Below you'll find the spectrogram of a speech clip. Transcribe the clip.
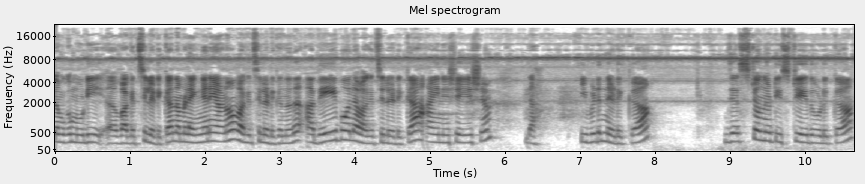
നമുക്ക് മുടി വകച്ചിലെടുക്കാം. നമ്മൾ എങ്ങനെയാണോ വകച്ചിലെടുക്കുന്നത് അതേപോലെ വകച്ചിലെടുക്കുക. അതിന് ശേഷം ഇവിടുന്ന് എടുക്കുക. ജസ്റ്റ് ഒന്ന് ട്വിസ്റ്റ് ചെയ്ത് കൊടുക്കുക.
